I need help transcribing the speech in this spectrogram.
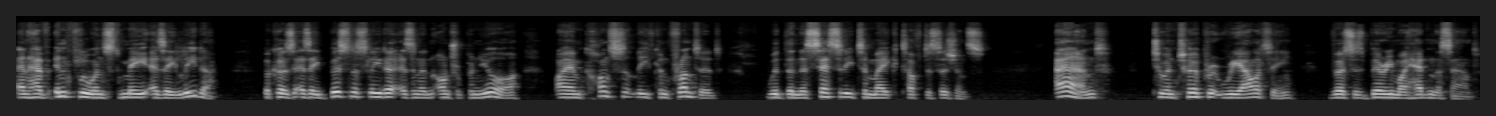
and have influenced me as a leader. Because as a business leader, as an entrepreneur, I am constantly confronted with the necessity to make tough decisions and to interpret reality versus bury my head in the sand.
